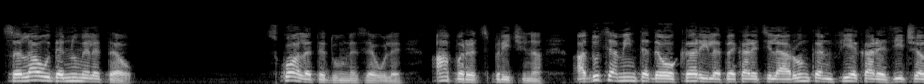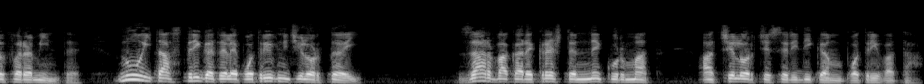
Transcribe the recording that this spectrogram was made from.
să laude numele Tău Scoală-te, Dumnezeule, apără-ți pricina, adu-ți aminte de ocările pe care ți le aruncă în fiecare zi cel fără minte. Nu uita strigătele potrivnicilor tăi, zarva care crește necurmat a celor ce se ridică împotriva ta.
